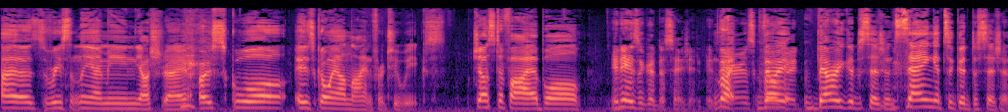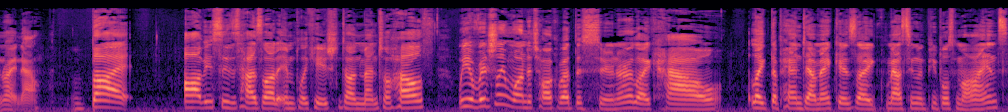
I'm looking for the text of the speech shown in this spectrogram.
as recently I mean yesterday, our school is going online for two weeks. Justifiable, It is a good decision. right? There is COVID. Very very good decision. Saying it's a good decision right now, but obviously this has a lot of implications on mental health. We originally wanted to talk about this sooner, like how like the pandemic is like messing with people's minds.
